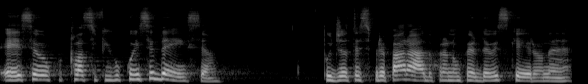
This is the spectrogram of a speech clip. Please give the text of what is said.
esse eu classifico coincidência. Podia ter se preparado para não perder o isqueiro, né?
